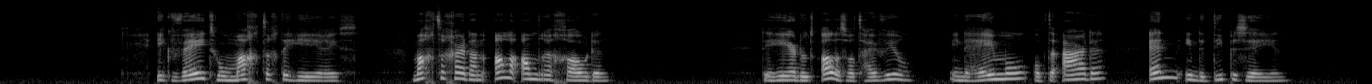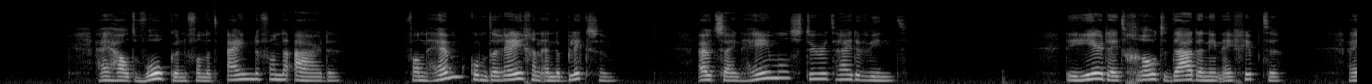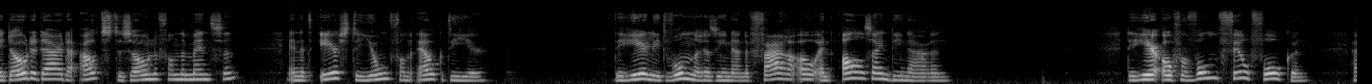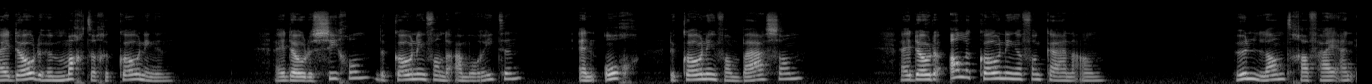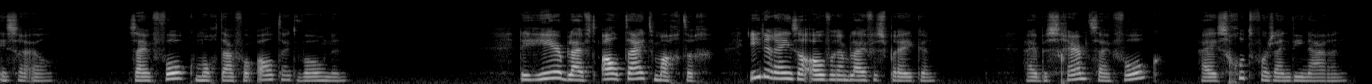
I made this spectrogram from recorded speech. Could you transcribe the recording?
Ik weet hoe machtig de Heer is, machtiger dan alle andere goden. De Heer doet alles wat Hij wil, in de hemel, op de aarde en in de diepe zeeën. Hij haalt wolken van het einde van de aarde. Van Hem komt de regen en de bliksem. Uit zijn hemel stuurt Hij de wind. De Heer deed grote daden in Egypte. Hij doodde daar de oudste zonen van de mensen en het eerste jong van elk dier. De Heer liet wonderen zien aan de farao en al zijn dienaren. De Heer overwon veel volken, hij doodde hun machtige koningen. Hij doodde Sigon, de koning van de Amorieten, en Och, de koning van Basan. Hij doodde alle koningen van Canaan. Hun land gaf hij aan Israël. Zijn volk mocht daar voor altijd wonen. De Heer blijft altijd machtig. Iedereen zal over hem blijven spreken. Hij beschermt zijn volk. Hij is goed voor zijn dienaren.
